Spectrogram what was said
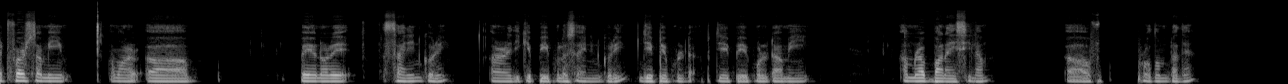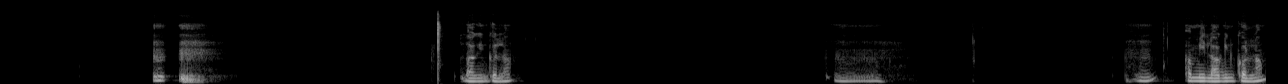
এট ফার্স্ট আমি আমার এ সাইন ইন করি। আর এদিকে এ সাইন ইন করি। যে পেপলটা যে পেপলটা আমি, আমরা বানাইছিলাম প্রথমটাতে লগ ইন করলাম। আমি লগইন করলাম।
